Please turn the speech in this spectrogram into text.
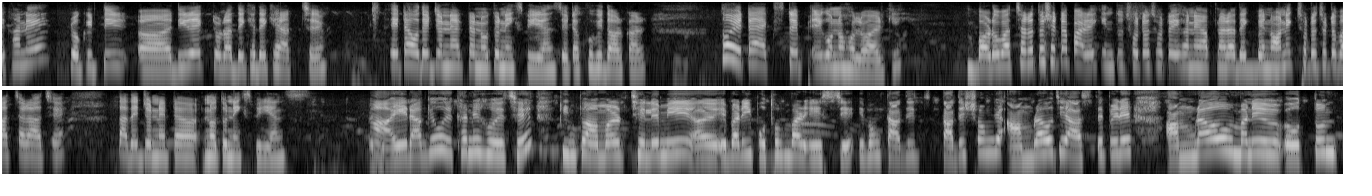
এখানে প্রকৃতির ডিরেক্ট ওরা দেখে দেখে আঁকছে। এটা ওদের জন্য একটা নতুন এক্সপিরিয়েন্স যেটা খুবই দরকার। তো এটা এক স্টেপ এগোনো হলো আর কি। বড় বাচ্চারা তো সেটা পারে, কিন্তু ছোট ছোট এখানে আপনারা দেখবেন অনেক ছোট ছোট বাচ্চারা আছে, তাদের জন্য একটা নতুন এক্সপিরিয়েন্স না, এর আগেও এখানে হয়েছে, কিন্তু আমার ছেলে মেয়ে এবারেই প্রথমবার এসছে এবং তাদের তাদের সঙ্গে আমরাও যে আসতে পেরে, আমরাও মানে অত্যন্ত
